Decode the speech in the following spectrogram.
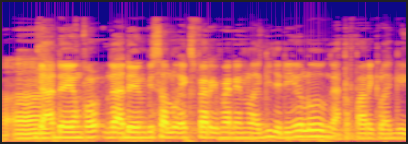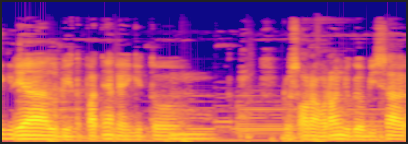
Nggak ada yang nggak ada yang bisa lu eksperimenin lagi. Jadinya lu nggak tertarik lagi gitu. ya lebih tepatnya kayak gitu Hmm. terus orang-orang juga bisa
